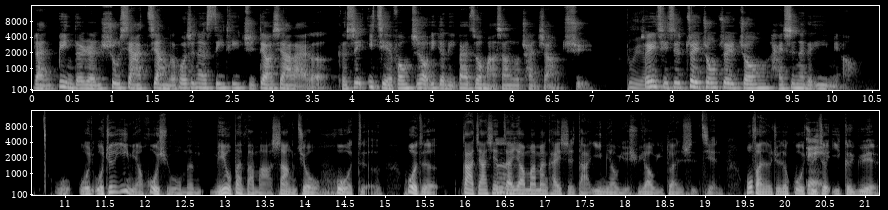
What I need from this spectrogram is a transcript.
染病的人数下降了，或是那个 CT 值掉下来了，可是，一解封之后一个礼拜之后马上又窜上去。对啊，所以其实最终最终还是那个疫苗。我我我觉得疫苗或许我们没有办法马上就获得，或者大家现在要慢慢开始打疫苗也需要一段时间。嗯、我反而觉得过去这一个月，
